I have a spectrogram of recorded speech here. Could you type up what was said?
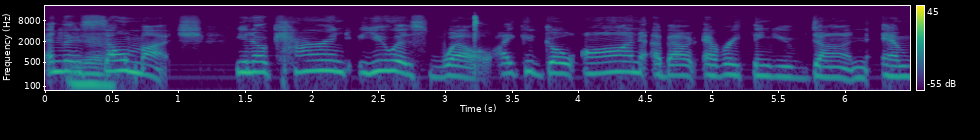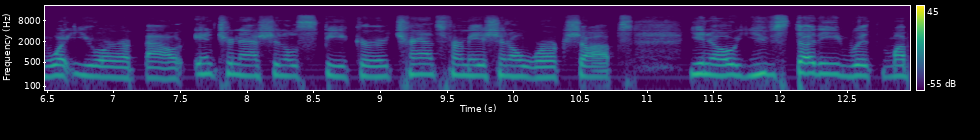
and there's Yeah. so much. You know, Karen, you as well. I could go on about everything you've done and what you are about. International speaker, transformational workshops. You know, you've studied with my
